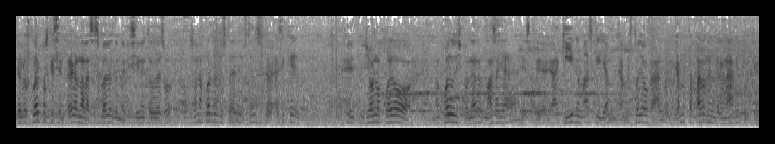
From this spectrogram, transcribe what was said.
De los cuerpos que se entregan a las escuelas de medicina y todo eso, son acuerdos de ustedes, ustedes así que eh, yo no puedo no puedo disponer más allá, este, aquí nomás que ya, ya me estoy ahogando, ya me taparon el drenaje porque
